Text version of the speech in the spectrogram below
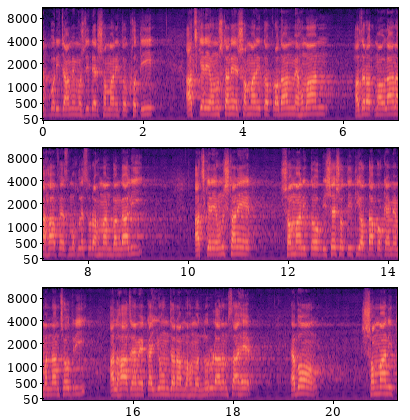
আকবরী জামে মসজিদের সম্মানিত খতিব। আজকের এই অনুষ্ঠানের সম্মানিত প্রধান মেহমান হজরত মাওলানা হাফেজ মুখলেসুর রহমান বাঙ্গালী আজকের এই অনুষ্ঠানের সম্মানিত বিশেষ অতিথি অধ্যাপক এম এ মান্নান চৌধুরী, আলহাজ এম এ কাইয়ুম জনাব মোহাম্মদ নুরুল আলম সাহেব এবং সম্মানিত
